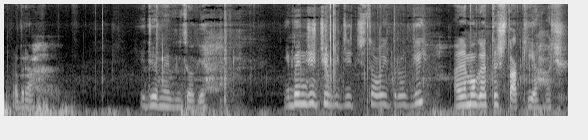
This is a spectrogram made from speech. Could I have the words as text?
Dobra. Jedziemy widzowie. Nie będziecie widzieć całej drogi, ale mogę też tak jechać.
